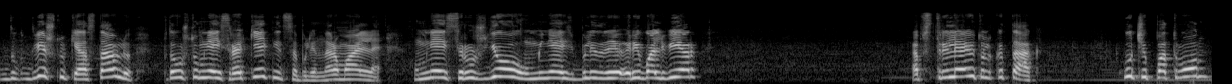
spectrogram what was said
две штуки оставлю, потому что у меня есть ракетница, блин, нормальная. У меня есть ружье, у меня есть, блин, револьвер. Обстреляю только так. Куча патрон.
